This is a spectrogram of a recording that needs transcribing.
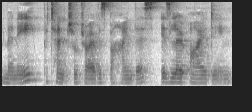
many potential drivers behind this is low iodine.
